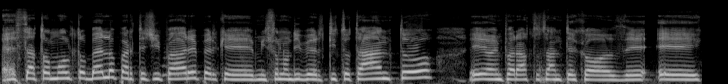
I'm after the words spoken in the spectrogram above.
È stato molto bello partecipare perché mi sono divertito tanto e ho imparato tante cose e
